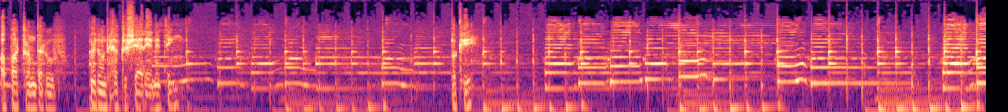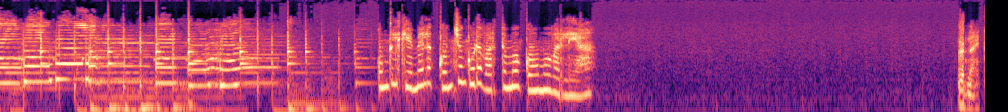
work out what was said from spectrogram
Apart from the roof we don't have to share anything okay கூட வருத்தமோ வரலையா? Good night.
